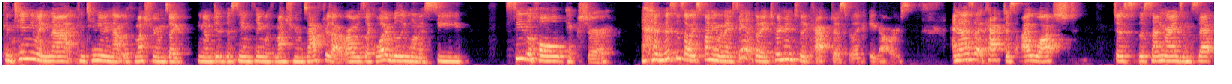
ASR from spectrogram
continuing that, continuing that with mushrooms, I, you know, did the same thing with mushrooms after that, where I was like, well, I really want to see see the whole picture. And this is always funny when I say it, but I turned into a cactus for like eight hours. And as that cactus, I watched just the sunrise and set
